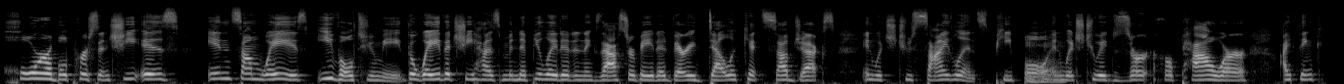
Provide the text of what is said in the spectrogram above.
horrible person. She is in some ways evil to me. The way that she has manipulated and exacerbated very delicate subjects in which to silence people, mm-hmm. in which to exert her power, I think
